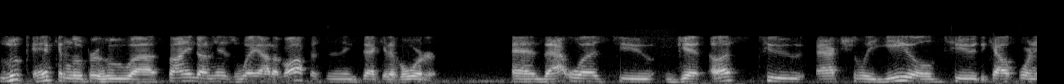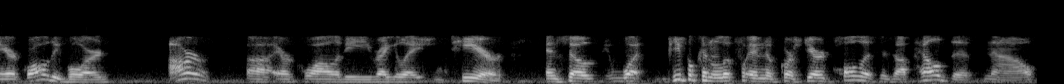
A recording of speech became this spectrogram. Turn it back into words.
Luke Hickenlooper, who uh, signed on his way out of office an executive order, and that was to get us to actually yield to the California Air Quality Board our uh, air quality regulations here. And so, what people can look for, and of course, Jared Polis has upheld this now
